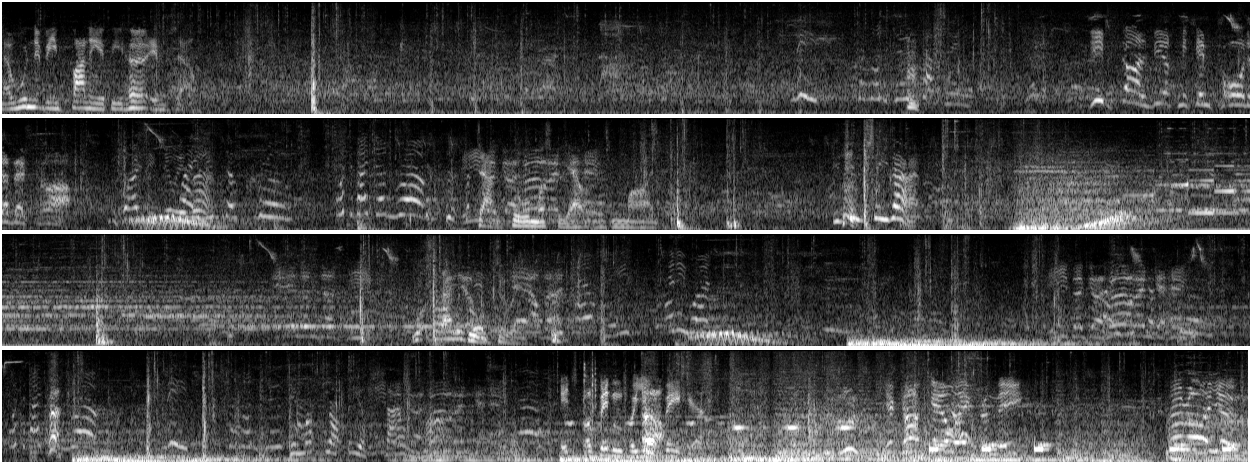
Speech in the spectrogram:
Now, wouldn't it be funny if he hurt himself? Please, someone do something. Diebstahl wird mit dem Tode bestraft. Why are you so cruel? What have I done wrong? That fool must be out of his mind. Did you see that? Please, someone do He must not be of sound mind. It's forbidden for you to be here. You can't get away from me. Where are? You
